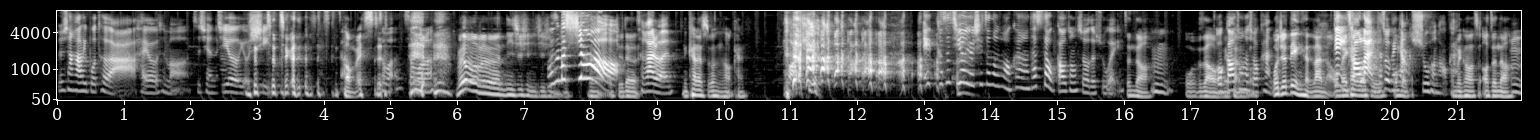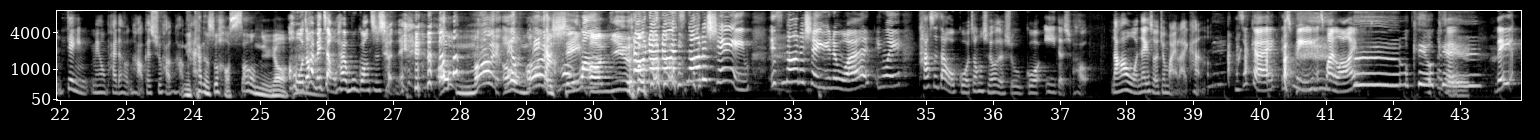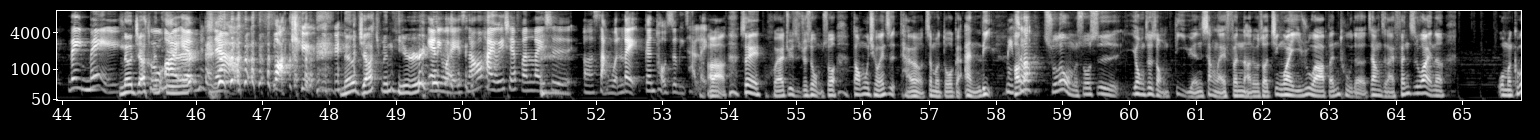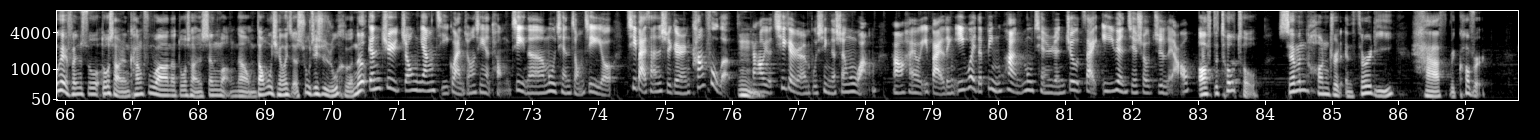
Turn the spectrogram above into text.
就是像哈利波特啊，还有什么之前的饥饿游戏。这这个 好没事。怎么怎么了？没有没有没有没有，你继续你继续。我这么笑？嗯、我觉得陈艾伦，你看的书很好看。饥饿游戏真的很好看啊！它是在我高中时候的书诶，真的，嗯，我不知道，我高中的时候看的，我觉得电影很烂了，电影超烂，可是我跟你讲，书很好看，我没看过书哦，真的，嗯，电影没有拍的很好，可是书很好看。你看的书好少女哦，我都还没讲，我还有暮光之城呢。Oh my，Oh my，Shame on you！No No No，It's not a shame，It's not a shame，You know what？因为它是在我国中时候的书，国一的时候，然后我那个时候就买来看了。It's okay，It's me，It's my life。OK OK。They They made no judgment who I am now. Fuck you. No judgment here. Anyways，然后还有一些分类是呃散文类跟投资理财类。好了，所以回来句子就是我们说到目前为止，台湾有这么多个案例。没错。好，那除了我们说是用这种地缘上来分啊，就是说境外移入啊、本土的这样子来分之外呢？我们可不可以分说多少人康复啊？那多少人身亡？那我们到目前为止的数据是如何呢？根据中央疾管中心的统计呢，目前总计有七百三十个人康复了，嗯，然后有七个人不幸的身亡，然后还有一百零一位的病患目前仍旧在医院接受治疗。Of the total, seven hundred and thirty have recovered,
